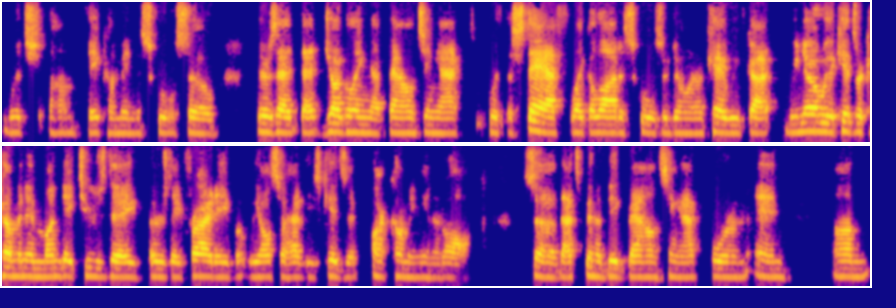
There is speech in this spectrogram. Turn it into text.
which um, they come into school. So there's that that juggling that balancing act with the staff like a lot of schools are doing. Okay we've got we know the kids are coming in monday tuesday thursday friday but we also have these kids that aren't coming in at all. So that's been a big balancing act for them and um,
